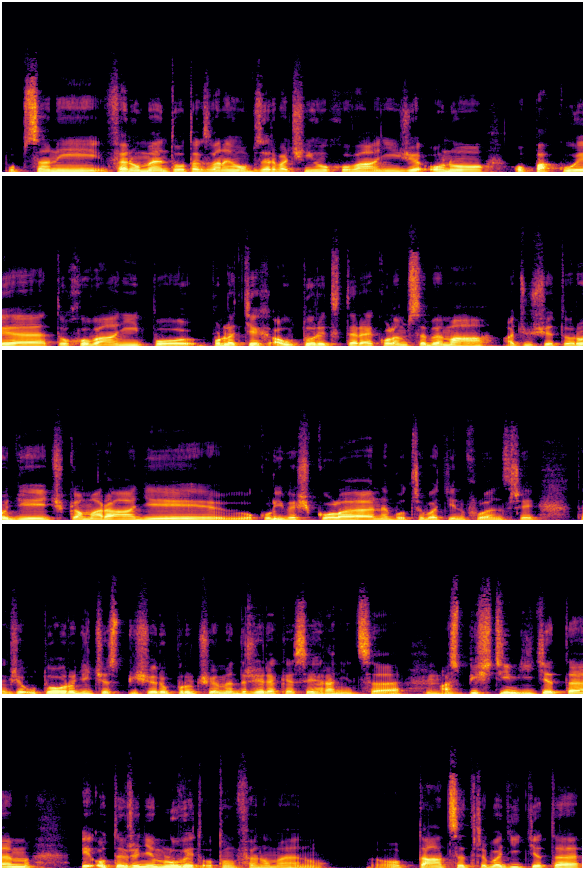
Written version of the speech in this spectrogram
popsaný fenomén toho takzvaného observačního chování, že ono opakuje to chování po, podle těch autorit, které kolem sebe má. Ať už je to rodič, kamarádi, okolí ve škole, nebo třeba ti influencři. Takže u toho rodiče spíše doporučujeme držet jakési hranice hmm. a spíš s tím dítětem i otevřeně mluvit o tom fenoménu. Jo, ptát se třeba dítěte,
